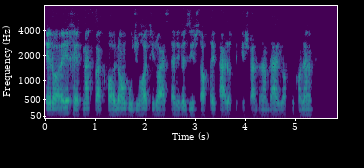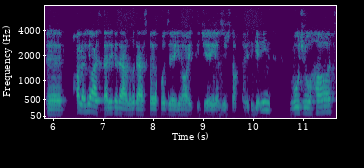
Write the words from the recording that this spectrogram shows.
ارائه خدمت و کالام وجوهاتی رو از طریق زیر ساختهای پرداخت کشور دارم دریافت می‌کنم حالا یا از طریق در واقع دستگاه پوزه یا IPG یا زیر ساختهای دیگه این وجوهات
